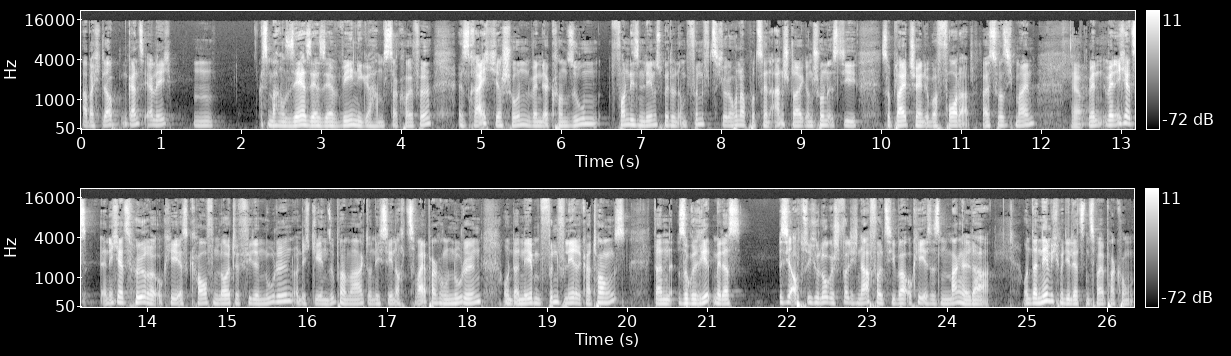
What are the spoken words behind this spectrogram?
Aber ich glaube, ganz ehrlich, mh, hm, es machen sehr, sehr, sehr wenige Hamsterkäufe. Es reicht ja schon, wenn der Konsum von diesen Lebensmitteln um 50 oder 100 Prozent ansteigt und schon ist die Supply Chain überfordert. Weißt du, was ich meine? Ja. Wenn, wenn ich jetzt, wenn ich jetzt höre, okay, es kaufen Leute viele Nudeln und ich gehe in den Supermarkt und ich sehe noch zwei Packungen Nudeln und daneben fünf leere Kartons, dann suggeriert mir das ist ja auch psychologisch völlig nachvollziehbar, okay, es ist ein Mangel da. Und dann nehme ich mir die letzten zwei Packungen.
